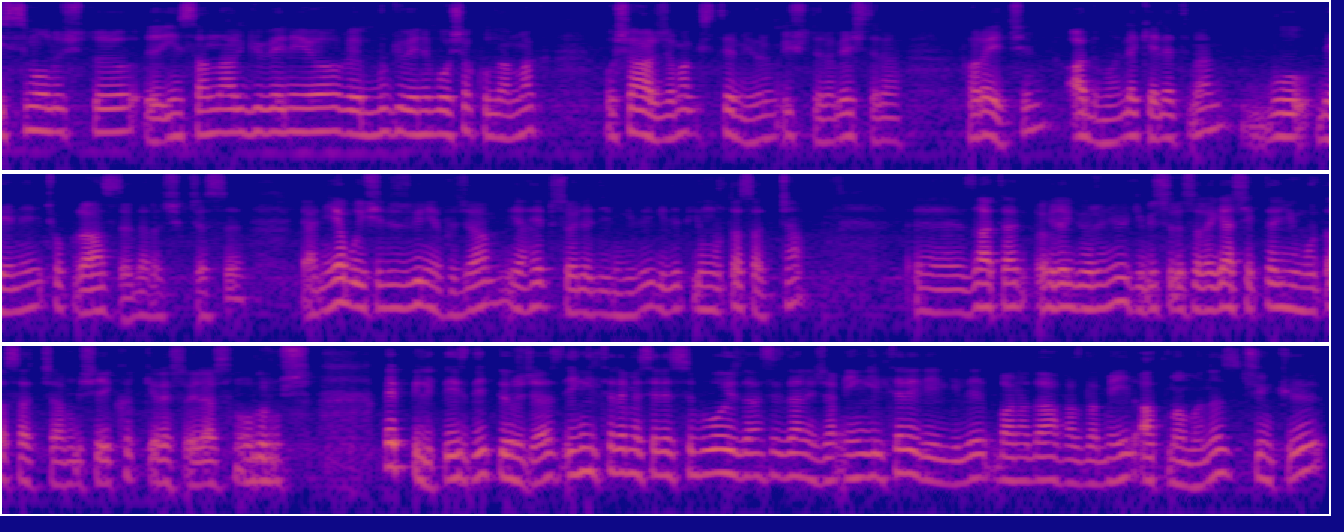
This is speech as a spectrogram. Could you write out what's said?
isim oluştu, e, insanlar güveniyor ve bu güveni boşa kullanmak, boşa harcamak istemiyorum. 3 lira, 5 lira para için adımı lekeletmem. Bu beni çok rahatsız eder açıkçası. Yani ya bu işi düzgün yapacağım ya hep söylediğim gibi gidip yumurta satacağım. Ee, zaten öyle görünüyor ki bir süre sonra gerçekten yumurta satacağım bir şeyi 40 kere söylersen olurmuş. Hep birlikte izleyip göreceğiz. İngiltere meselesi bu. O yüzden sizden ricam İngiltere ile ilgili bana daha fazla mail atmamanız. Çünkü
